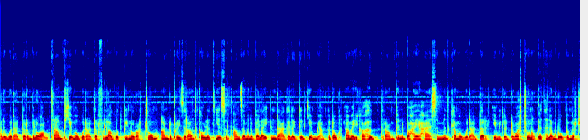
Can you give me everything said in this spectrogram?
አልወዳደርም ብለዋል። ትራምፕ የመወዳደር ፍላጎት ቢኖራቸውም አንድ ፕሬዝዳንት ከሁለት የስልጣን ዘመን በላይ እንዳያገለግል የሚያግደው የአሜሪካ ሕግ ትራምፕን በ2028 ከመወዳደር የሚገድባቸው ነው። በተለምዶ በምርጫ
